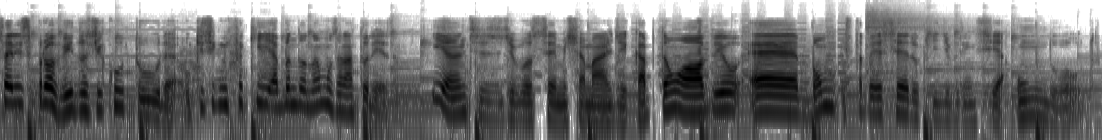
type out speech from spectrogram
Seres providos de cultura, o que significa que abandonamos a natureza. E antes de você me chamar de capitão óbvio, é bom estabelecer o que diferencia um do outro.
